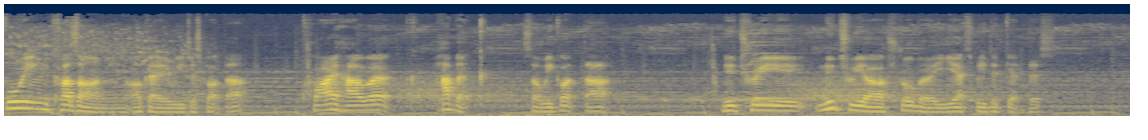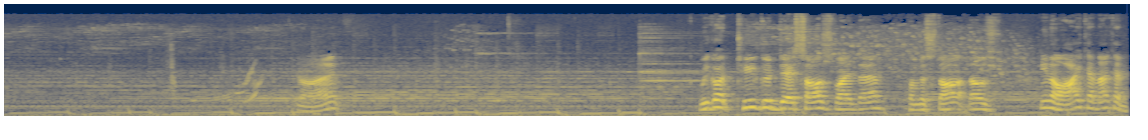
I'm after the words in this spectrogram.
Furin Kazan. Okay, we just got that. Cry Havoc. Havoc. So we got that. Nutri Nutria Strawberry. Yes, we did get this. Alright. We got two good SRs right there from the start. That was, you know, I can, I can,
